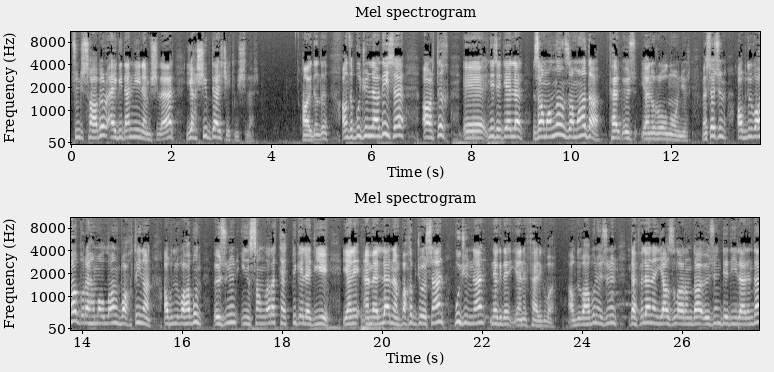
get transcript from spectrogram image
Çünki sahabələr əqidəni neynəmişlər? Yaşayıb dərk etmişlər. Aydındır. Ancaq bu günlərdə isə artıq, e, necə deyərlər, zamandan zamana da fərq öz yəni, rolunu oynayır. Məsəl üçün, Abdülvahab rəhməllahın vaxtı ilə Abdülvahabın özünün insanlara tətbiq elədiyi, yəni əməllərlə baxıb görsən, bu gündən nə qədər yəni, fərqi var. Abdülvahabın özünün dəfələrlə yazılarında, özünün dediklərində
